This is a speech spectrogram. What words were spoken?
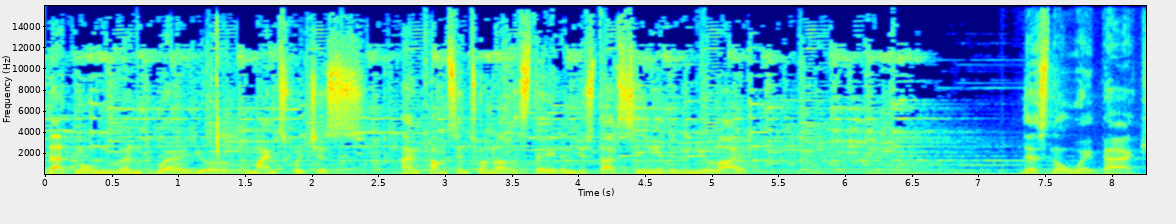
That moment where your mind switches and comes into another state and you start seeing it in a new light. There's no way back.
